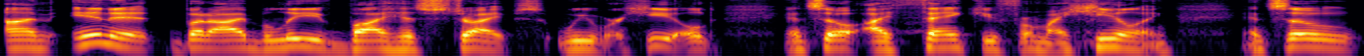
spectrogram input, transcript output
I'm in it, but I believe by his stripes we were healed. And so I thank you for my healing. And so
